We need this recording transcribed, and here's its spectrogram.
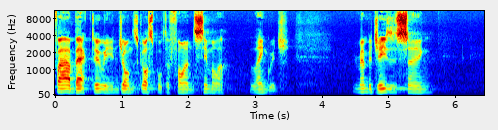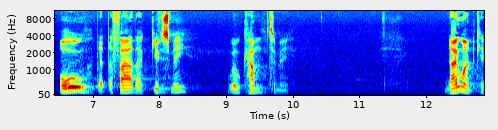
far back, do we, in John's Gospel to find similar language. Remember Jesus saying, All that the Father gives me will come to me. No one can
